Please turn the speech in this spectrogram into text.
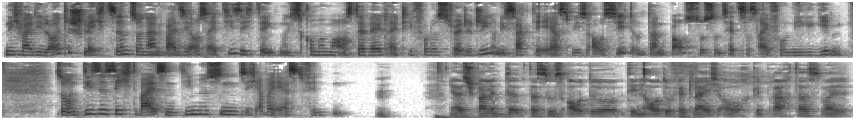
Nicht, weil die Leute schlecht sind, sondern weil sie aus IT-Sicht denken. Ich komme mal aus der Welt IT Follow Strategy und ich sag dir erst, wie es aussieht und dann baust du es, sonst hätte es das iPhone nie gegeben. So, und diese Sichtweisen, die müssen sich aber erst finden. Hm. Ja, es ist spannend, dass du das Auto, den Autovergleich auch gebracht hast, weil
